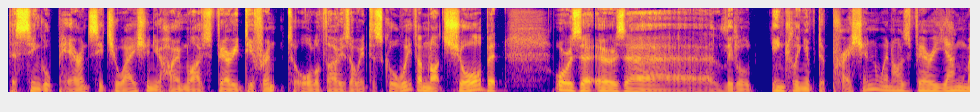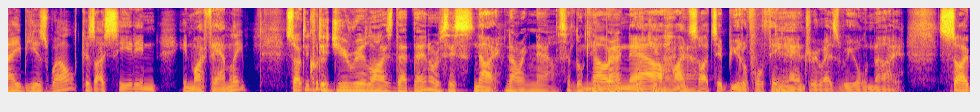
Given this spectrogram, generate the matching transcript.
the single parent situation, your home life's very different to all of those I went to school with. I'm not sure, but or as a, or as a little inkling of depression when I was very young, maybe as well, because I see it in in my family. So Did, could did you realise that then, or is this No. knowing now? So looking back, knowing you now, know now. hindsight's a beautiful thing, Yeah. Andrew, as we all know. So,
